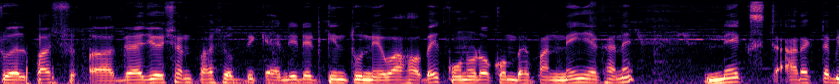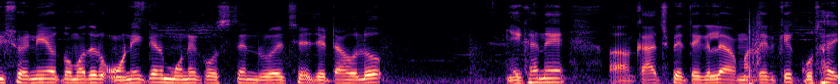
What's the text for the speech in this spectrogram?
twelve pass graduation pass অবধি ক্যান্ডিডেট কিন্তু নেওয়া হবে, কোনো রকম ব্যাপার নেই এখানে। নেক্সট আরেকটা বিষয় নিয়ে তোমাদের অনেকের মনে কোশ্চেন রয়েছে, যেটা হলো এখানে কাজ পেতে গেলে আমাদেরকে কোথায়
